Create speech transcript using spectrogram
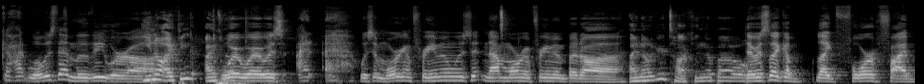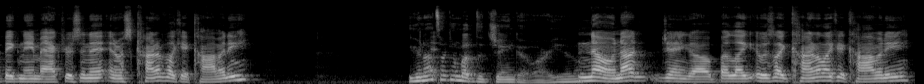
god what was that movie where uh You know, I think I where where it was I was it Morgan Freeman was it not Morgan Freeman but uh I know what you're talking about. there was like a like four or five big name actors in it, and it was kind of like a comedy. You're not talking about the Django, are you? No, not Django, but like it was like kind of like a comedy.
